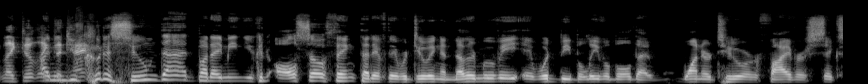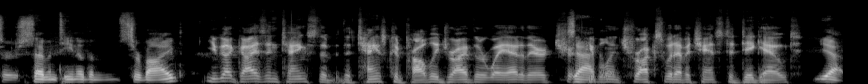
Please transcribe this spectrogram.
Like, the, like I mean, you tank- could assume that, but I mean, you could also think that if they were doing another movie, it would be believable that one or two or five or six or seventeen of them survived. You've got guys in tanks. The the tanks could probably drive their way out of there. Tr- Exactly. People in trucks would have a chance to dig out. Yeah,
